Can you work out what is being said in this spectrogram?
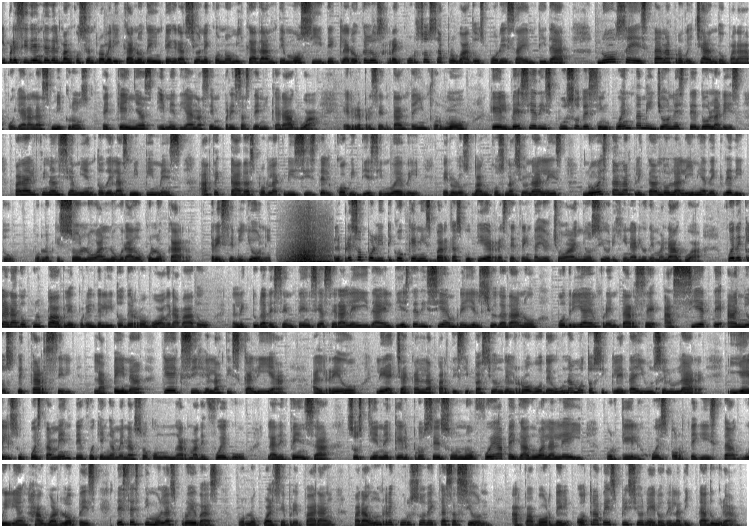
El presidente del Banco Centroamericano de Integración Económica, Dante Mossi, declaró que los recursos aprobados por esa entidad no se están aprovechando para apoyar a las micros, pequeñas y medianas empresas de Nicaragua. El representante informó que el BCE dispuso de 50 millones de dólares para el financiamiento de las MIPIMES afectadas por la crisis del COVID-19, pero los bancos nacionales no están aplicando la línea de crédito, por lo que solo han logrado colocar 13 millones. El preso político Kenis Vargas Gutiérrez, de 38 años y originario de Managua, fue declarado culpable por el delito de robo agravado. La lectura de sentencia será leída el 10 de diciembre y el ciudadano podría enfrentarse a siete años de cárcel, la pena que exige la Fiscalía. Al reo le achacan la participación del robo de una motocicleta y un celular, y él supuestamente fue quien amenazó con un arma de fuego. La defensa sostiene que el proceso no fue apegado a la ley, porque el juez orteguista William Howard López desestimó las pruebas, por lo cual se preparan para un recurso de casación a favor del otra vez prisionero de la dictadura.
